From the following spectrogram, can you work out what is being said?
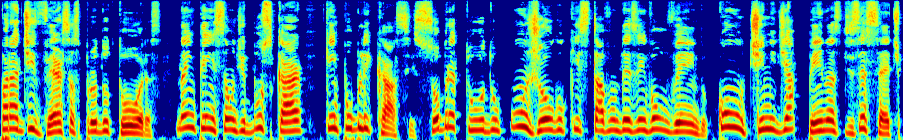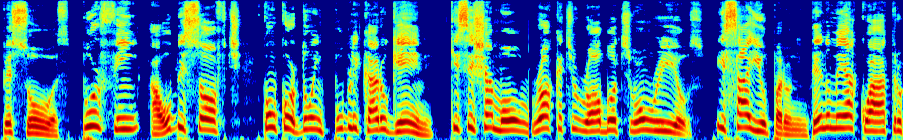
para diversas produtoras, na intenção de buscar quem publicasse sobre sobretudo, um jogo que estavam desenvolvendo, com um time de apenas 17 pessoas. Por fim, a Ubisoft concordou em publicar o game, que se chamou Rocket Robots On Reels e saiu para o Nintendo 64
